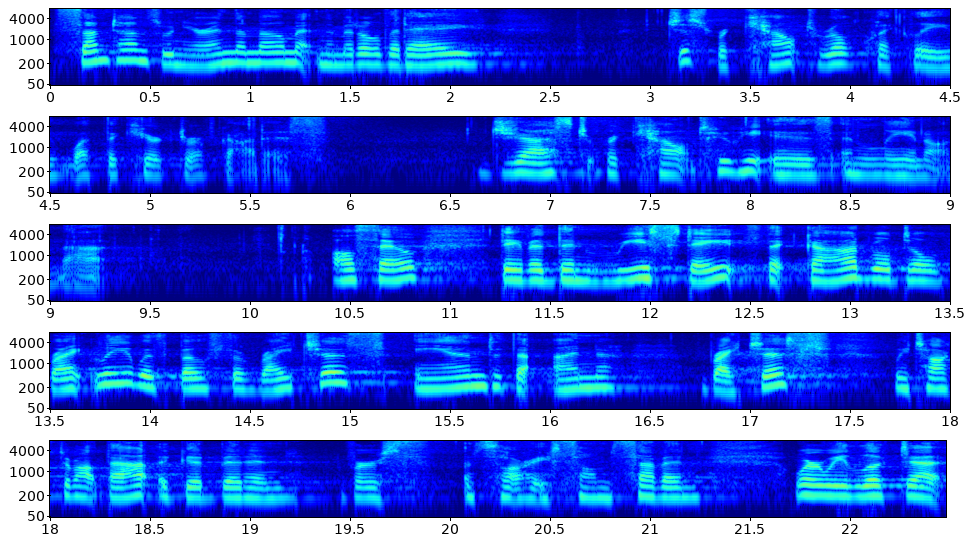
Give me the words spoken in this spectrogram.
sometimes when you're in the moment in the middle of the day, just recount real quickly what the character of God is. Just recount who he is and lean on that. Also, David then restates that God will deal rightly with both the righteous and the unrighteous. We talked about that a good bit in verse, uh, sorry, Psalm 7, where we looked at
